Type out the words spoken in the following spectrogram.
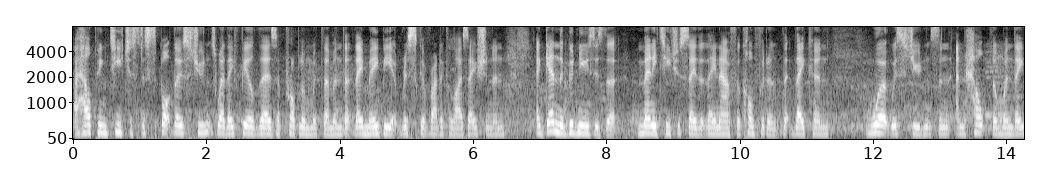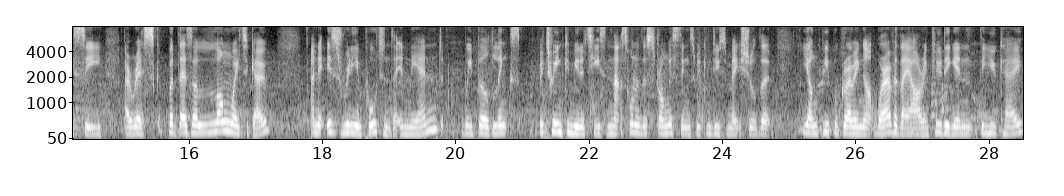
are helping teachers to spot those students where they feel there's a problem with them and that they may be at risk of radicalisation. And again, the good news is that many teachers say that they now feel confident that they can work with students and, and help them when they see a risk. But there's a long way to go, and it is really important that in the end we build links between communities, and that's one of the strongest things we can do to make sure that young people growing up wherever they are, including in the UK,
